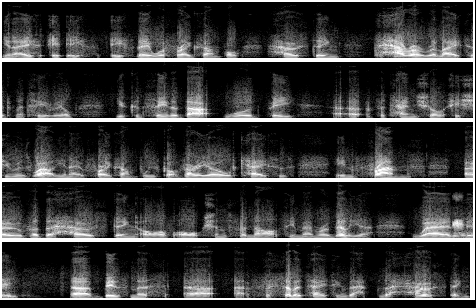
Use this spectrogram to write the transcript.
you know if, if if they were, for example, hosting terror-related material, you could see that that would be a, a potential issue as well. You know, for example, we've got very old cases in France over the hosting of auctions for Nazi memorabilia, where mm-hmm. the uh, business uh, uh, facilitating the, the hosting,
